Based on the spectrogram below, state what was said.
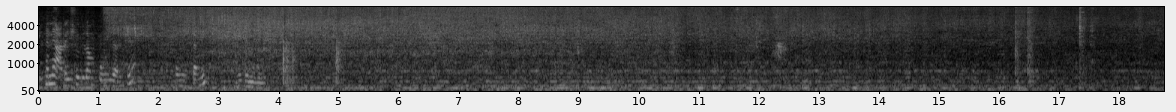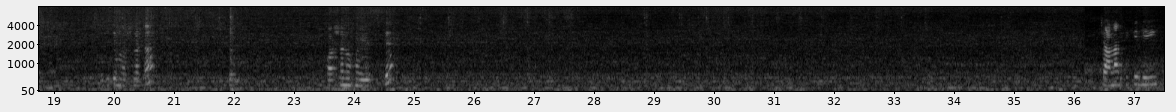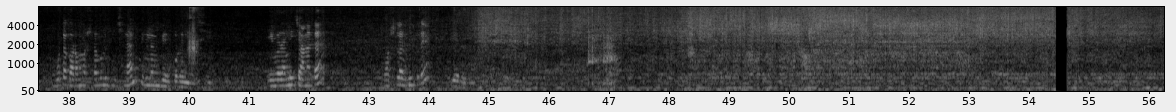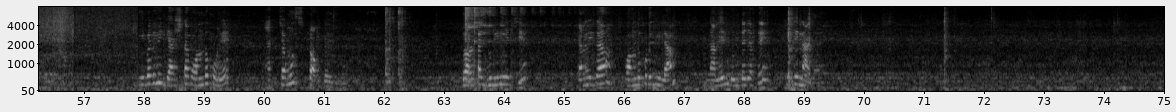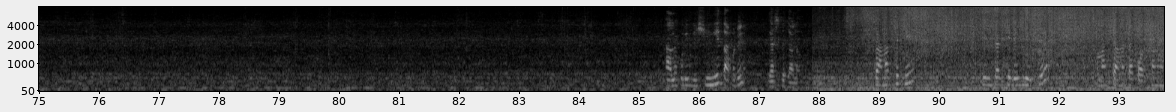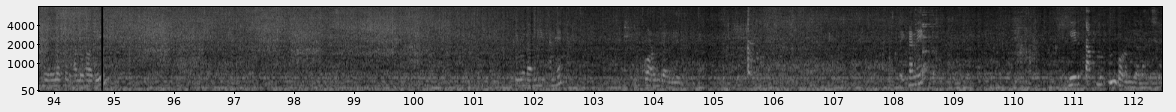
এখানে আড়াইশো গ্রাম পনির আছে। পনিরটা আমি ভেজে নেব। মশলাটা কষানো হয়ে এসছে। চানা থেকে যেই গোটা গরম মশলাগুলো দিয়েছিলাম, এগুলো আমি বের করে নিয়েছি। এবার আমি চানাটা মশলার ভিতরে দিয়ে দেবো। এবার আমি গ্যাসটা বন্ধ করে এক চামচ টক দই দেবো। জলটা ঝুলিয়ে নিয়েছি। কেন এটা বন্ধ করে দিলাম? নালে দইটা যাতে কেটে না যায়। ভালো করে মিশিয়ে নিয়ে তারপরে গ্যাসটা জ্বালাবো। আমার থেকে তেলটা ছেড়ে দিয়েছে। আমার চানাটা কষানো হয়ে গেছে ভালোভাবেই এখানে গরম জল দিয়ে এখানে দেড় কাপ মতন গরম জল আছে।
